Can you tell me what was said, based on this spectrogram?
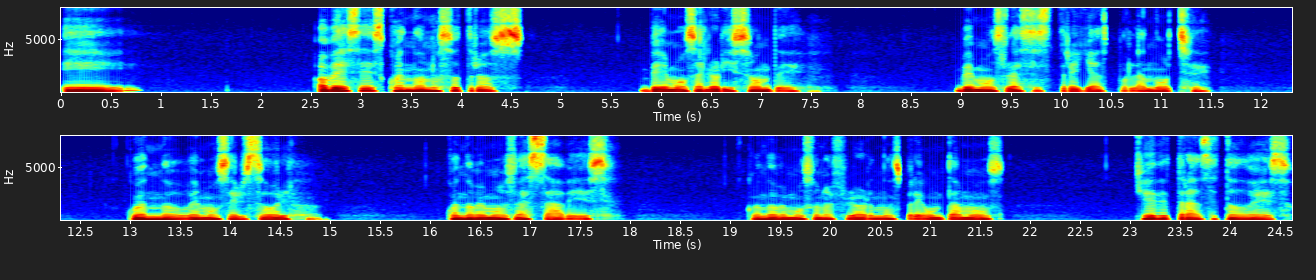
Y a veces cuando nosotros vemos al horizonte, vemos las estrellas por la noche, cuando vemos el sol, cuando vemos las aves, cuando vemos una flor, nos preguntamos, ¿qué detrás de todo eso?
